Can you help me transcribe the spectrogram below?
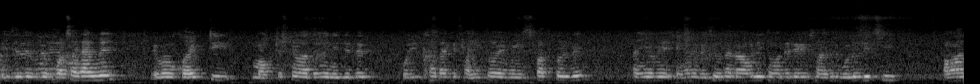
নিজেদের উপরে ভরসা রাখবে। এবং কয়েকটি মক টেস্টের মাধ্যমে নিজেদের পরীক্ষা তাকে শান্ত এবং ইস্পাত করবে। তাই আমি এখানে বেশি কথা না বলি তোমাদেরকে সরাসরি বলে দিচ্ছি। আমার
